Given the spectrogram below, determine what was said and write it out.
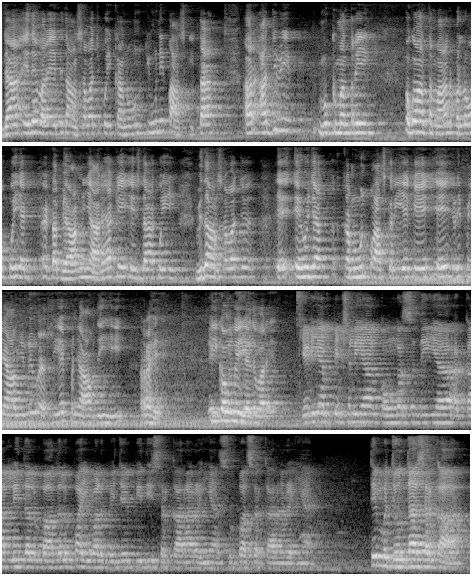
ਜਾਂ ਇਹਦੇ ਬਾਰੇ ਵਿਧਾਨ ਸਭਾ 'ਚ ਕੋਈ ਕਾਨੂੰਨ ਕਿਉਂ ਨਹੀਂ ਪਾਸ ਕੀਤਾ? ਔਰ ਅੱਜ ਵੀ ਮੁੱਖ ਮੰਤਰੀ ਭਗਵੰਤ ਮਾਨ ਵੱਲੋਂ ਕੋਈ ਐਡਾ ਬਿਆਨ ਨਹੀਂ ਆ ਰਿਹਾ ਕਿ ਇਸ ਦਾ ਕੋਈ ਵਿਧਾਨ ਸਭਾ 'ਚ ਇਹ- ਜਿਹਾ ਕਾਨੂੰਨ ਪਾਸ ਕਰੀਏ ਕਿ ਇਹ ਜਿਹੜੀ ਪੰਜਾਬ ਯੂਨੀਵਰਸਿਟੀ ਹੈ ਪੰਜਾਬ ਦੀ ਹੀ ਰਹੇ। ਕੀ ਕਹੋਗੇ ਇਹਦੇ ਬਾਰੇ? ਜਿਹੜੀਆਂ ਪਿਛਲੀਆਂ ਕਾਂਗਰਸ ਦੀ ਆ ਅਕਾਲੀ ਦਲ ਬਾਦਲ ਭਾਈਵਾਲ ਬੀਜੇਪੀ ਦੀ ਸਰਕਾਰਾਂ ਰਹੀਆਂ ਸੂਬਾ ਸਰਕਾਰਾਂ ਰਹੀਆਂ ਤੇ ਮੌਜੂਦਾ ਸਰਕਾਰ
